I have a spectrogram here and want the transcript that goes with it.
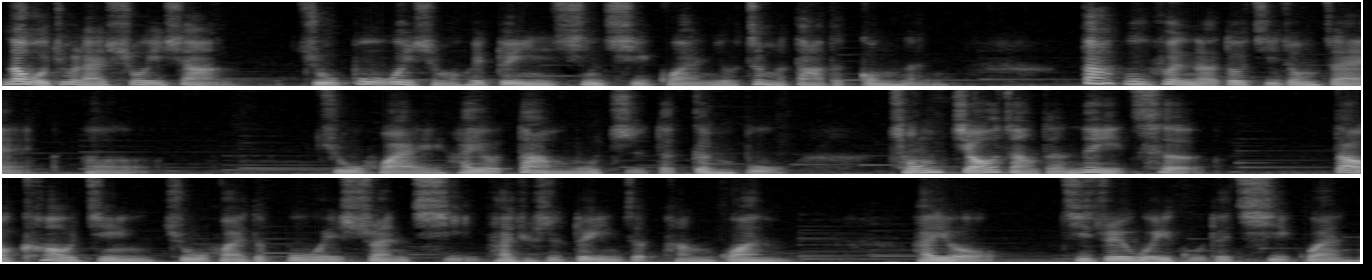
那我就来说一下足部为什么会对应性器官有这么大的功能。大部分呢都集中在呃足踝还有大拇指的根部，从脚掌的内侧到靠近足踝的部位算起，它就是对应着膀胱，还有。脊椎尾骨的器官，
